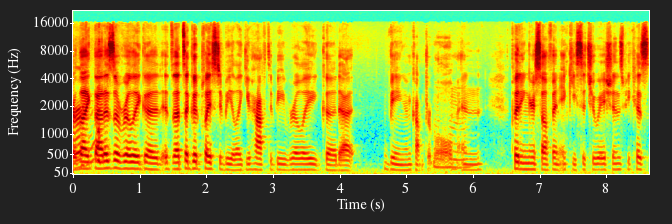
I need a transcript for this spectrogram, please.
Forever. like that is a really good it, that's a good place to be like you have to be really good at being uncomfortable Mm-hmm. and putting yourself in icky situations because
